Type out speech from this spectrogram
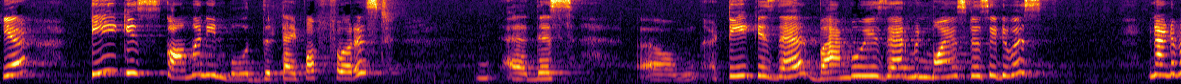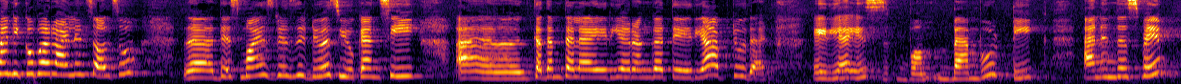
Here teak is common in both the type of forest. Uh, this um, teak is there, bamboo is there in moist deciduous. In Andaman Nicobar Islands also uh, this moist deciduous you can see uh, Kadamtala area, Rangat area up to that area is bamboo, teak and in this way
